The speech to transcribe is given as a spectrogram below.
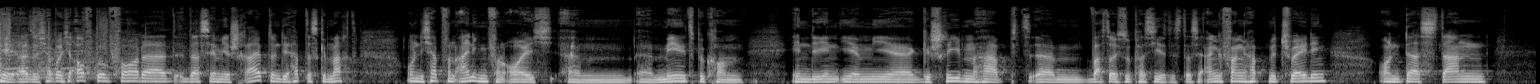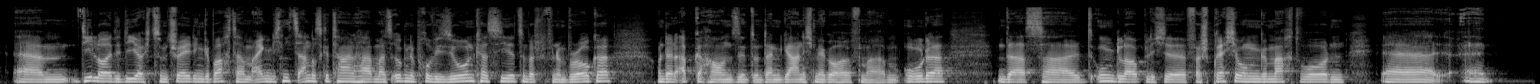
Okay, also ich habe euch aufgefordert, dass ihr mir schreibt und ihr habt das gemacht. Und ich habe von einigen von euch ähm, äh, Mails bekommen, in denen ihr mir geschrieben habt, ähm, was euch so passiert ist, dass ihr angefangen habt mit Trading und dass dann ähm, die Leute, die euch zum Trading gebracht haben, eigentlich nichts anderes getan haben, als irgendeine Provision kassiert, zum Beispiel von einem Broker, und dann abgehauen sind und dann gar nicht mehr geholfen haben. Oder dass halt unglaubliche Versprechungen gemacht wurden, äh, äh,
